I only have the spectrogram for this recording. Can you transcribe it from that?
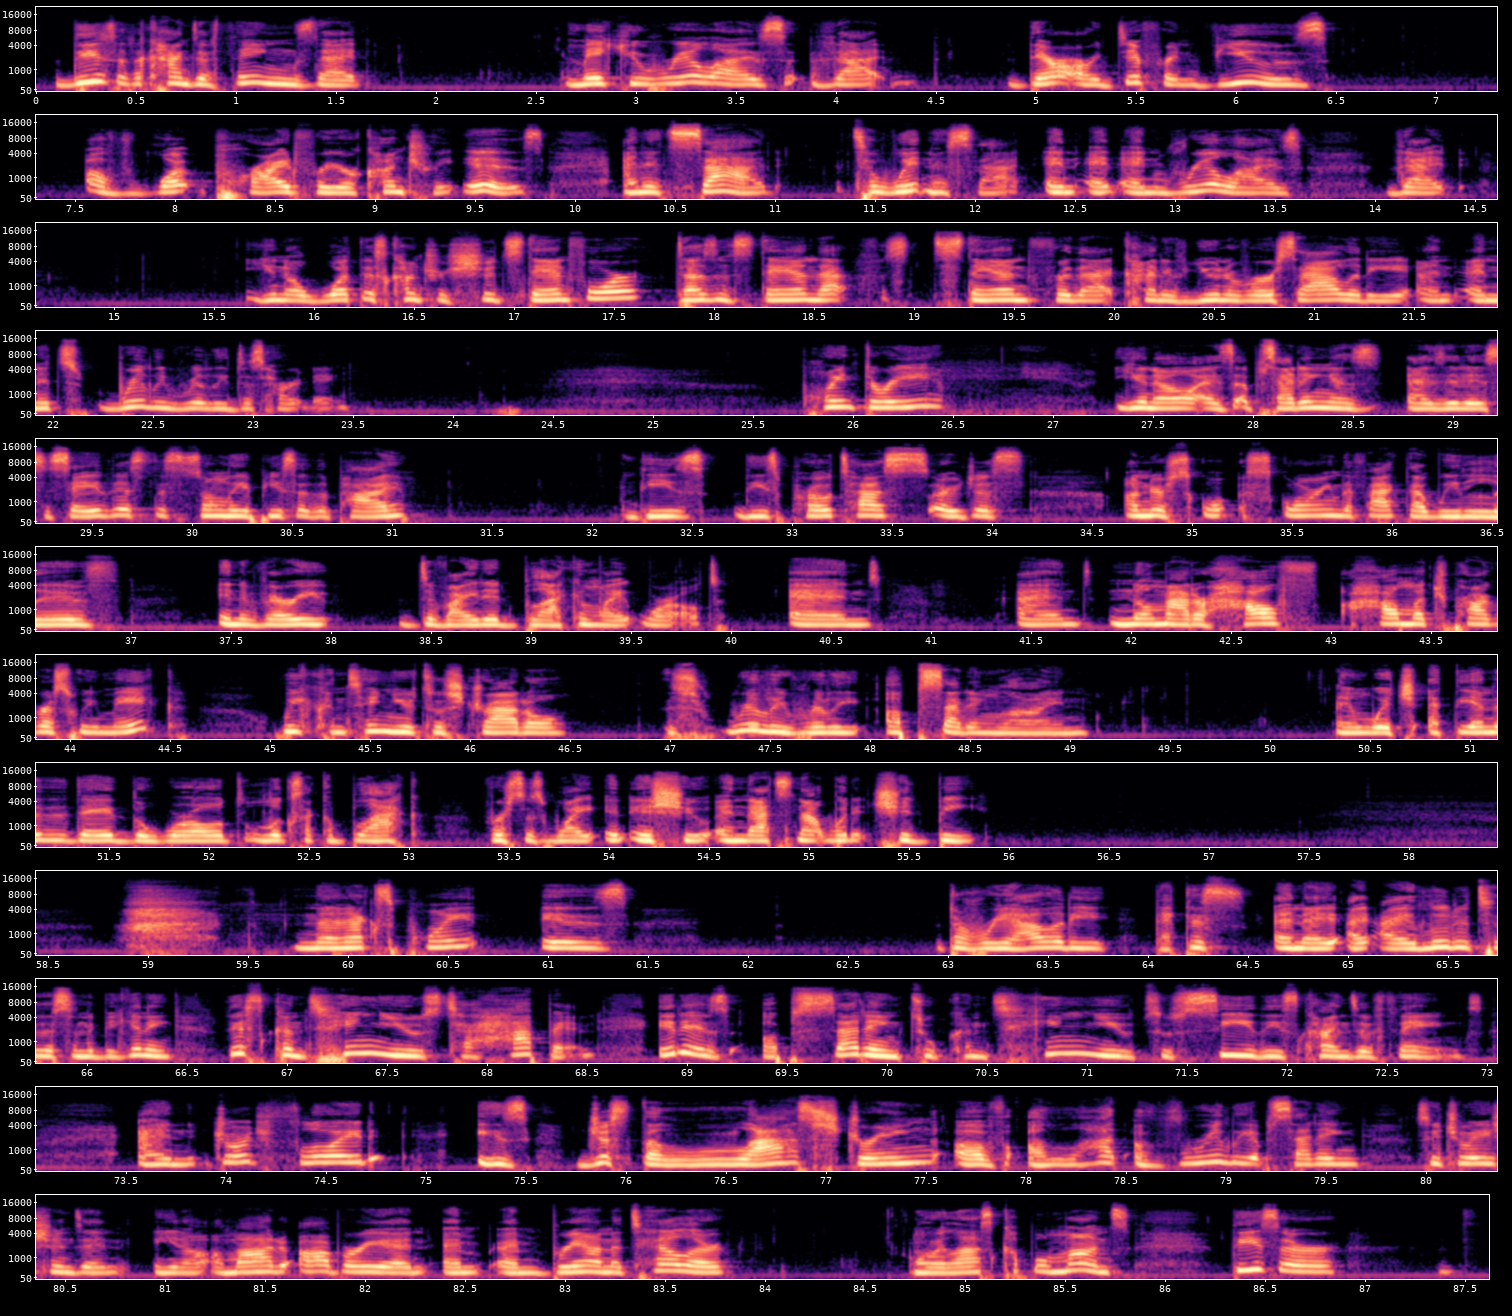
these are the kinds of things that make you realize that there are different views of what pride for your country is. And it's sad to witness that and and, and realize that you know what this country should stand for doesn't stand that stand for that kind of universality and and it's really really disheartening. Point 3 you know as upsetting as as it is to say this this is only a piece of the pie. These these protests are just underscoring the fact that we live in a very divided black and white world. And and no matter how how much progress we make we continue to straddle this really, really upsetting line in which, at the end of the day, the world looks like a black versus white an issue, and that's not what it should be. the next point is the reality that this, and I, I alluded to this in the beginning, this continues to happen. It is upsetting to continue to see these kinds of things. And George Floyd is just the last string of a lot of really upsetting situations. And, you know, Ahmaud Arbery and, and, and Breonna Taylor over the last couple months, these are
